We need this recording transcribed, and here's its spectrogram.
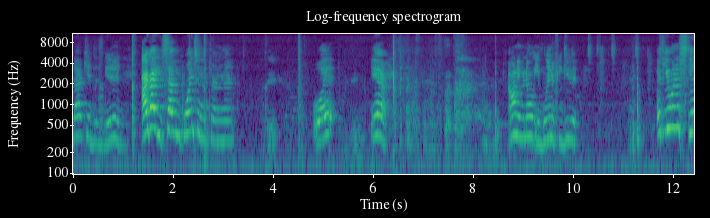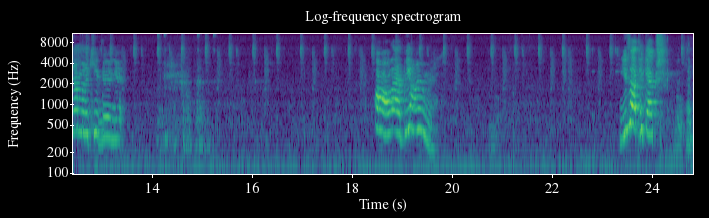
That kid is good. I got you seven points in the tournament. Me? What? Yeah. I don't even know what you win if you get it. If you win a skin, I'm gonna keep doing it. Oh, that be Iron Man. Use that pickaxe. No.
